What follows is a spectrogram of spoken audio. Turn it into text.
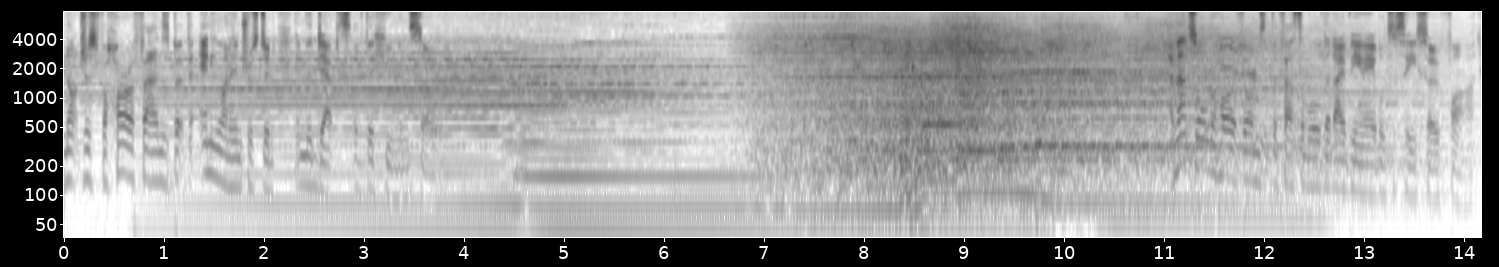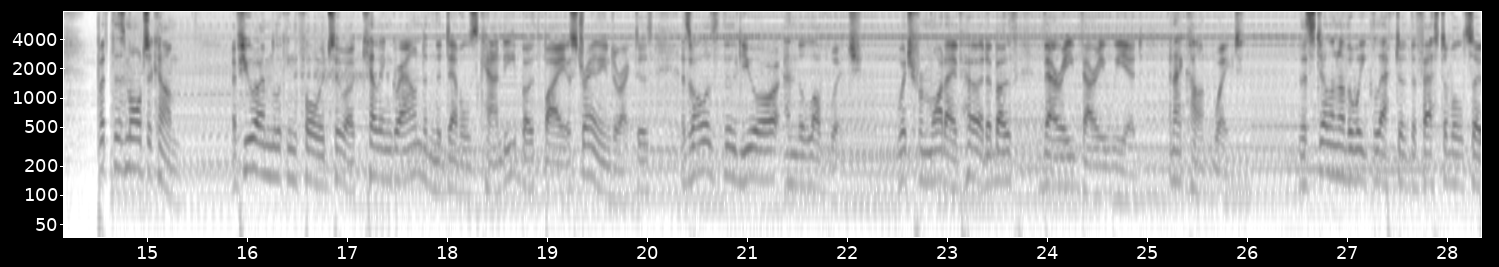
not just for horror fans but for anyone interested in the depths of the human soul. That's all the horror films at the festival that I've been able to see so far. But there's more to come. A few I'm looking forward to are Killing Ground and The Devil's Candy, both by Australian directors, as well as The Lure and The Love Witch, which, from what I've heard, are both very, very weird, and I can't wait. There's still another week left of the festival, so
